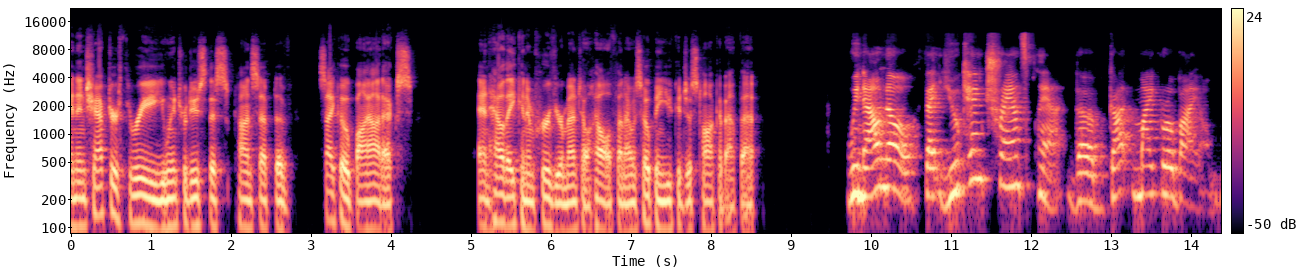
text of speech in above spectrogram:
And in chapter three, you introduced this concept of psychobiotics, and how they can improve your mental health. And I was hoping you could just talk about that. We now know that you can transplant the gut microbiome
